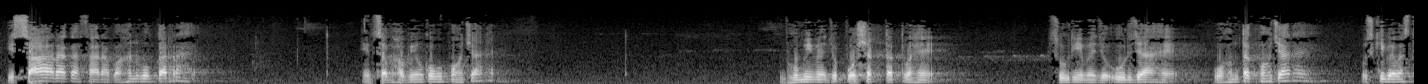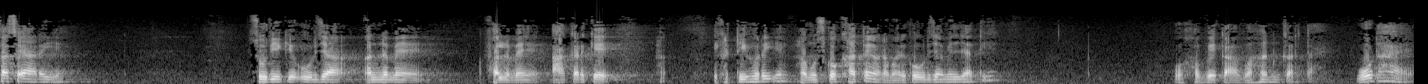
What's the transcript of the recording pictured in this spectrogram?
ये सारा का सारा वाहन वो कर रहा है। इन सब हवियों को वो पहुँचा रहा है। भूमि में जो पोषक तत्व है, सूर्य में जो ऊर्जा है, वो हम तक पहुँचा रहा है। उसकी व्यवस्था से आ रही है। सूर्य की ऊर्जा अन्न में, फल में आकर के इकट्ठी हो रही है। हम उसको खाते हैं और हमारे को ऊर्जा मिल जाती है। वो हव्य का वहन करता है। वो उठा है,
